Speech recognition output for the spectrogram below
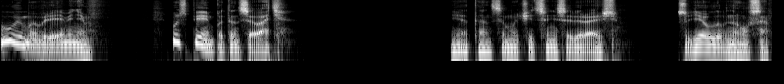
Уйма времени. Успеем потанцевать. Я танцем учиться не собираюсь. Судья улыбнулся.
